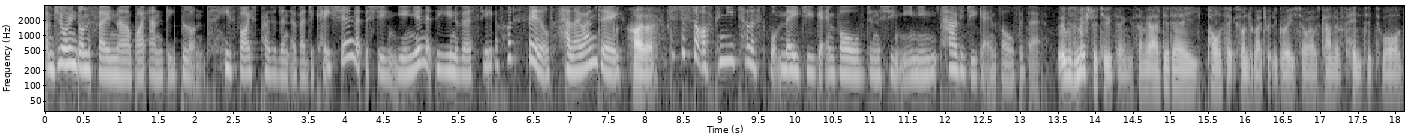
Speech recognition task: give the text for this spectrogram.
I'm joined on the phone now by Andy Blunt. He's Vice President of Education at the Student Union at the University of Huddersfield. Hello, Andy. Hi there. Just to start off, can you tell us what made you get involved in the Student Union? How did you get involved with it? It was a mixture of two things. I mean, I did a politics undergraduate degree, so I was kind of hinted towards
